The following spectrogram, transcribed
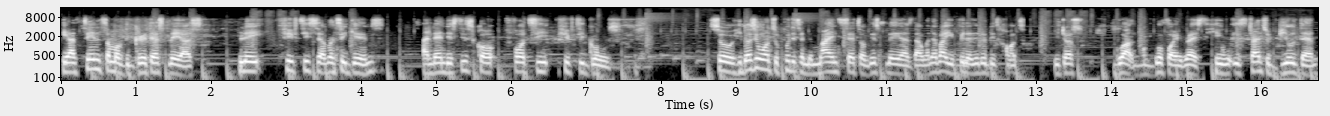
he has seen some of the greatest players play 50, 70 games, and then they still score 40, 50 goals. So he doesn't want to put it in the mindset of these players that whenever you feel a mm. little bit hot, you just go and go for a rest. He is trying to build them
